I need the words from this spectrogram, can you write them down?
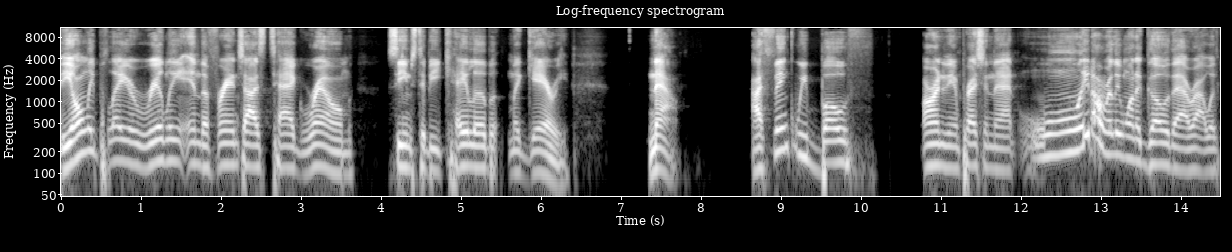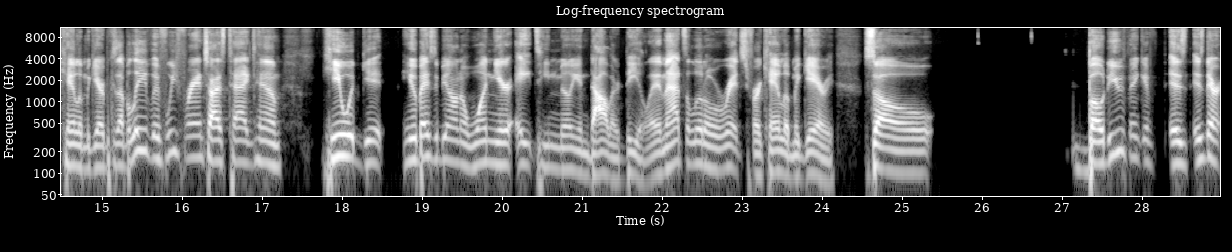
the only player really in the franchise tag realm seems to be Kaleb McGary. Now, I think we both are under the impression that we don't really want to go that route with Kaleb McGary because I believe if we franchise tagged him, he would get he would basically be on a one year, $18 million deal. And that's a little rich for Kaleb McGary. So, Beau, do you think if is is there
